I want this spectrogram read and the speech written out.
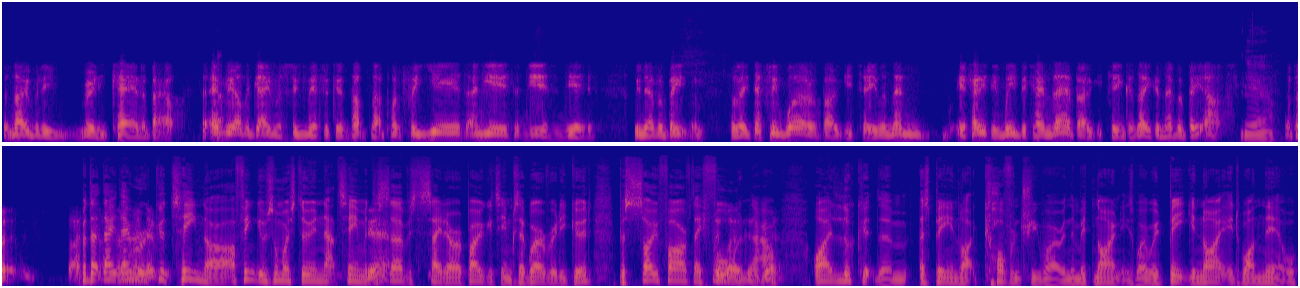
but nobody really cared about. So every other game of significance up to that point for years and years and years and years, we never beat them. So they definitely were a bogey team. And then, if anything, we became their bogey team because they could never beat us. yeah. But, But they, they, were a good team, though. I think it was almost doing that team a Yeah. disservice to say they're a bogey team because they were really good. But so far, have they fallen good, now? yeah. I look at them as being like Coventry were in the mid 90s, where we'd beat United 1 0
